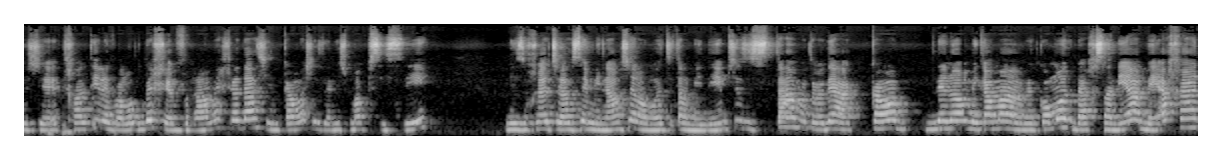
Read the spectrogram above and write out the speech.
ושהתחלתי לבלות בחברה מחדש, עם כמה שזה נשמע בסיסי. אני זוכרת שהיה סמינר של המועצת תלמידים, שזה סתם, אתה יודע, כמה בני נוער מכמה מקומות, באכסניה, ביחד.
